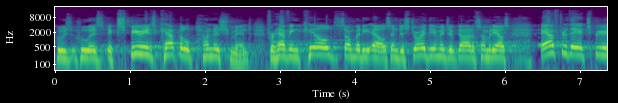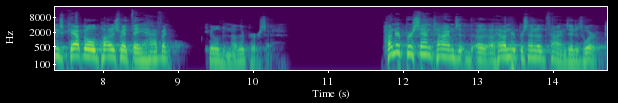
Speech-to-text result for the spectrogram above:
who's, who has experienced capital punishment for having killed somebody else and destroyed the image of God of somebody else, after they experience capital punishment, they haven't killed another person. 100% times, 100% uh, of the times it has worked.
